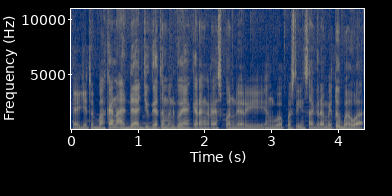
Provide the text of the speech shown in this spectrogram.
kayak gitu. Bahkan ada juga temen gue yang akhirnya ngerespon dari yang gue post di Instagram itu bahwa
